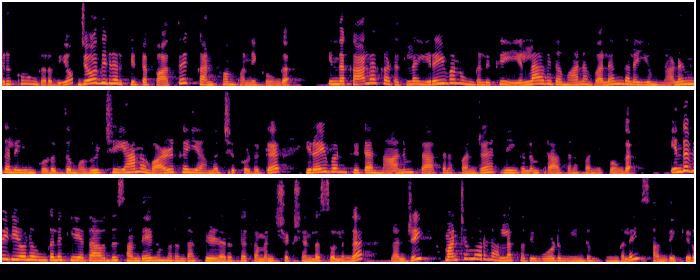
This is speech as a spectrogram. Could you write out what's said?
இருக்குங்கிறதையும் ஜோதிடர்கிட்ட பார்த்து கன்ஃபார்ம் பண்ணிக்கோங்க. இந்த காலகட்டத்தில் இறைவன் உங்களுக்கு எல்லா விதமான வளங்களையும் நலன்களையும் கொடுத்து மகிழ்ச்சியான வாழ்க்கையை அமைச்சு கொடுக்க இறைவன் கிட்ட நானும் பிரார்த்தனை பண்ணுறேன் நீங்களும் பிரார்த்தனை பண்ணிக்கோங்க. இந்த வீடியோவில் உங்களுக்கு ஏதாவது சந்தேகம் இருந்தால் கீழே இருக்க கமெண்ட் செக்ஷனில் சொல்லுங்கள் நன்றி. மற்றும் ஒரு நல்ல பதிவோடு மீண்டும் உங்களை சந்திக்கிறோம்.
